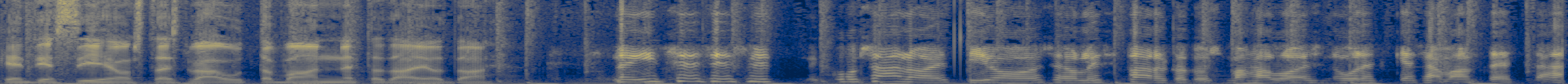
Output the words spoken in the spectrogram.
kenties siihen ostaisit vähän uutta vannetta tai jotain? No itse asiassa nyt kun sanoit, että joo, se olisi tarkoitus, mä haluaisin uudet kesävanteet tähän.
